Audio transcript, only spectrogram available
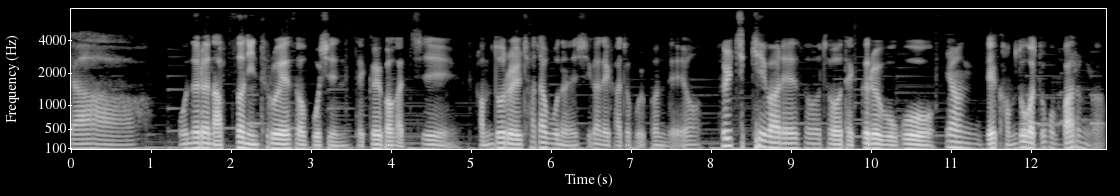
자, 오늘은 앞선 인트로에서 보신 댓글과 같이 감도를 찾아보는 시간을 가져볼 건데요. 솔직히 말해서 저 댓글을 보고 그냥 내 감도가 조금 빠른가?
